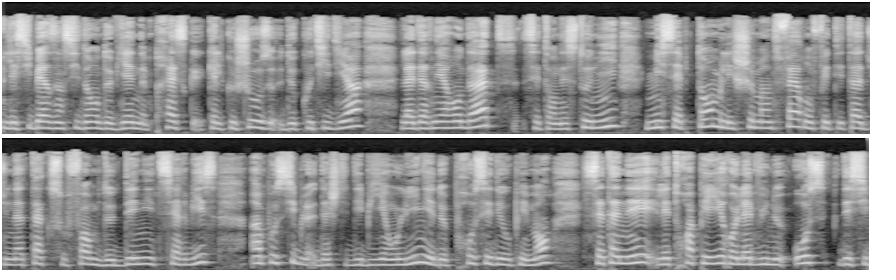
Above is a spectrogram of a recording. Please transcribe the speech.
Les cyberincidents deviennent presque quelque chose de quotidien. La dernière en date, c'est en Estonie. Mi-septembre, les chemins de fer ont fait état d'une attaque sous forme de déni de service. Impossible d'acheter des billets en ligne et de procéder au paiement. Cette année, les trois pays relèvent une hausse des cyberattaques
